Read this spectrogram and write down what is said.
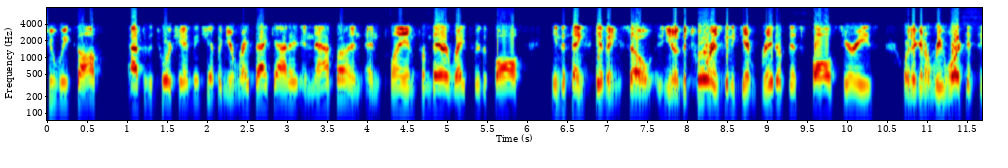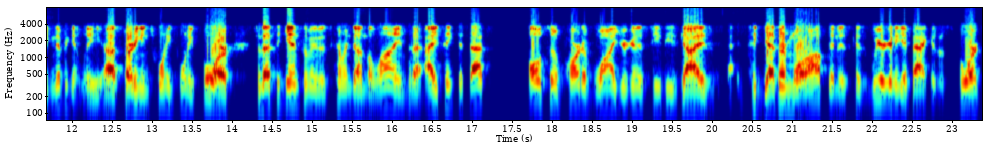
two weeks off after the Tour Championship, and you're right back at it in Napa and, and playing from there right through the fall into Thanksgiving. So, you know, the Tour is going to get rid of this fall series, or they're going to rework it significantly uh, starting in 2024. So that's again something that's coming down the line. But I, I think that that's also part of why you're going to see these guys together more often is because we're going to get back as a sport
